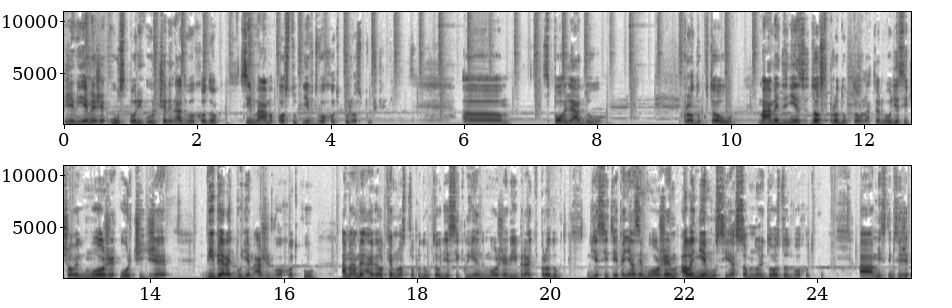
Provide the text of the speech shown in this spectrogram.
že vieme, že úspory určené na dôchodok si mám postupne v dôchodku rozpúšťať. Ehm, z pohľadu produktov máme dnes dosť produktov na trhu, kde si človek môže určiť, že vyberať budem až v dôchodku, a máme aj veľké množstvo produktov, kde si klient môže vybrať produkt, kde si tie peniaze môžem, ale nemusia so mnou dosť do dôchodku. A myslím si, že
